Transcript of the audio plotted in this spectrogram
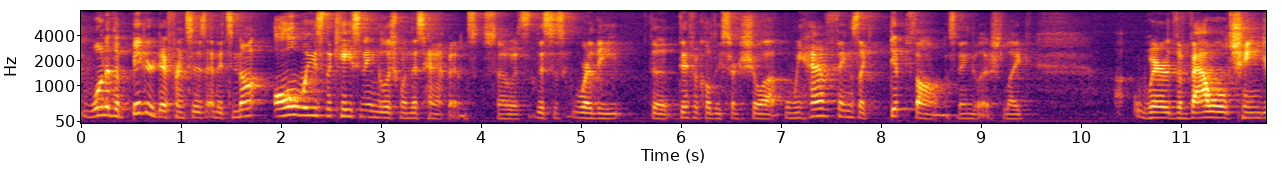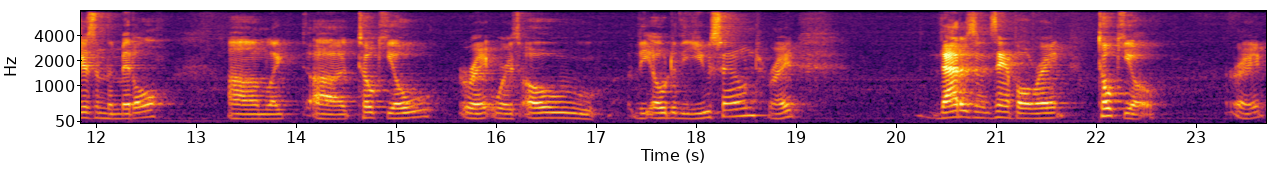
one of the bigger differences, and it's not always the case in English when this happens, so it's this is where the the difficulties start to show up. When we have things like diphthongs in English, like uh, where the vowel changes in the middle, um, like uh, Tokyo, right, where it's O, the O to the U sound, right? That is an example, right? Tokyo, right?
